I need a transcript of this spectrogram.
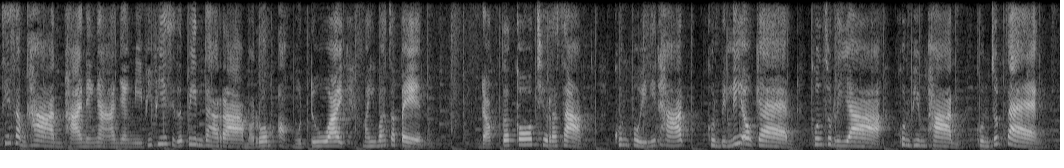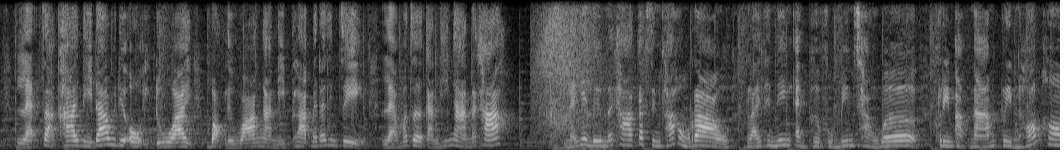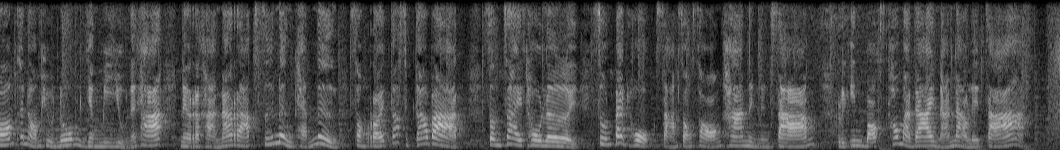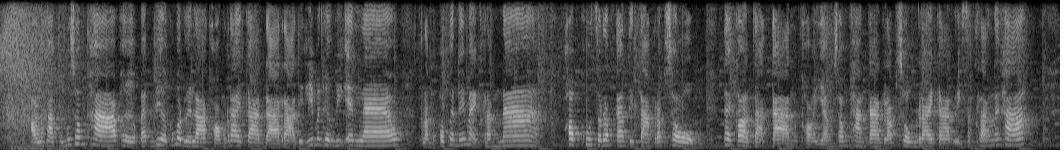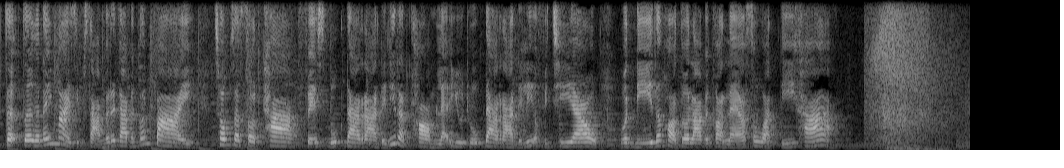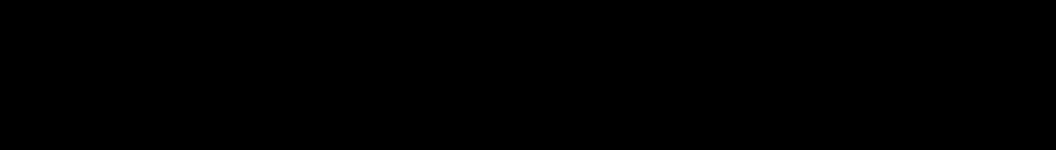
ที่สำคัญภายในงานยังมีพี่ๆศิลปินดารามาร่วมออกบูธด้วย ไม่ว่าจะเป็น ดรโก้ธีรศักดิ์ คุณปุ๋ยนิทัศน์ คุณบิลลี่โอแกน คุณสุริยา คุณพิมพันธ์ คุณจุ๊บแจงและจากค่ายดีด้าวิดีโออีกด้วย บอกเลยว่างานนี้พลาดไม่ได้จริงๆ แล้วมาเจอกันที่งานนะคะ และอย่าลืมนะคะกับสินค้าของเรา Brightening and Perfuming Shower ครีมอาบน้ำกลิ่นหอมหอมถนอมผิวนุ่มยังมีอยู่นะคะ ในราคาน่ารักซื้อ 1 แถม 1 299 บาท สนใจโทรเลย 086 322 5113 หรือ inbox เข้ามาได้นะหนาวเลยจ้าเอาละค่ะ คุณผู้ชมคะเพอแป๊บเดียวก็หมดเวลาของรายการดาราเดลี่บันเทิงวีคเอนแล้ว กลับมาพบกันได้ใหม่ครั้งหน้า ขอบคุณสำหรับการติดตามรับชม แต่ก่อนจากกันขอย้ำช่องทางการรับชมรายการอีกสักครั้งนะคะ เจอเจอกันได้ใหม่ 13นาฬิกาเป็นต้นไป ชมสดสดทาง Facebook d a r a d a i l y c o m และ YouTube d a r a Daily Official วันนี้ต้องขอตัวลาไปก่อนแล้ว สวัสดีค่ะ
